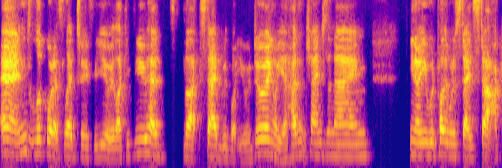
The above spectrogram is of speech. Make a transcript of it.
and look what it's led to for you like if you had like stayed with what you were doing or you hadn't changed the name you know, you would probably would have stayed stuck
